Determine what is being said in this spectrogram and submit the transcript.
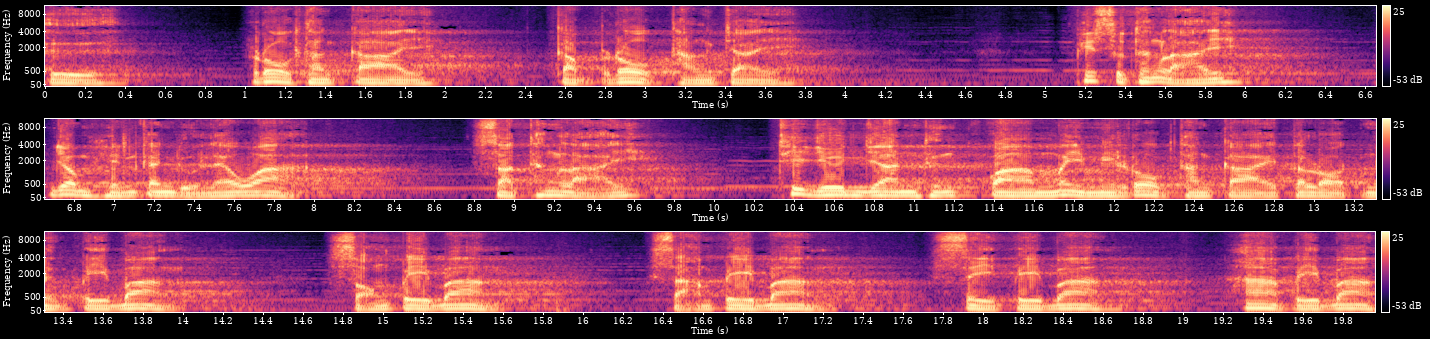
คือ โรคทางกายกับโรคทางใจ พิสุทธ์ทั้งหลายย่อมเห็นกันอยู่แล้วว่า สัตว์ทั้งหลาย ที่ยืนยันถึงความไม่มีโรคทางกายตลอดหนึ่งปีบ้างสองปีบ้างสามปีบ้างสี่ปีบ้างห้าปีบ้าง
